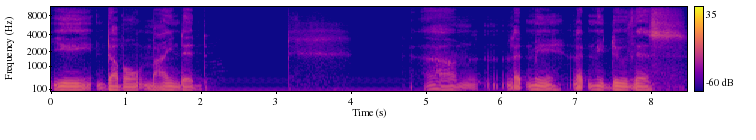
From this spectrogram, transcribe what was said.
ye double minded. Um, let me let me do this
